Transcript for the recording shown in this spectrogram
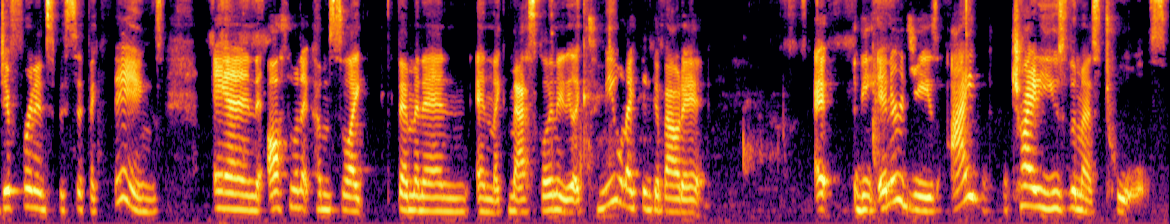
different and specific things. And also when it comes to like feminine and like masculinity, like to me when I think about it, I, the energies, I try to use them as tools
